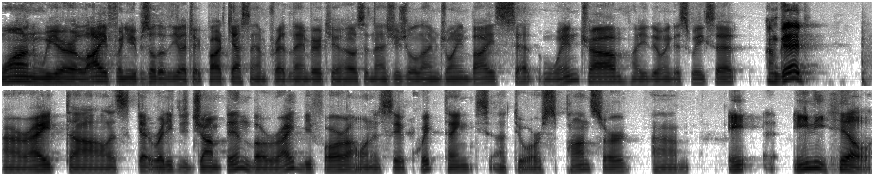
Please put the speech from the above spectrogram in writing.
one. We are live for a new episode of the Electrek Podcast. I'm Fred Lambert, your host, and as usual, I'm joined by Seth Weintraub. How you doing this week, Seth? I'm good. All right, uh, let's get ready to jump in. But right before, I want to say a quick thanks uh, to our sponsor, um, Anyhill.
